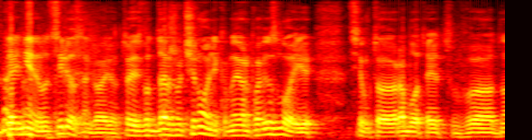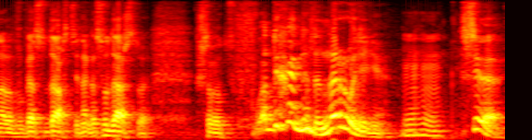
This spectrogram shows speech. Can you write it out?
да, нет, вот серьезно говорю. То есть, вот даже чиновникам, наверное, повезло, и всем, кто работает в, в государстве, на государство, что вот отдыхать надо на родине. Угу. Все.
